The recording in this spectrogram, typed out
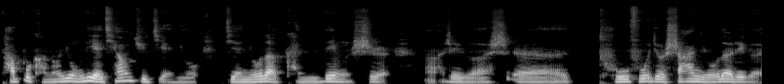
他不可能用猎枪去解牛，解牛的肯定是。啊，这个是呃屠夫，就杀牛的这个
